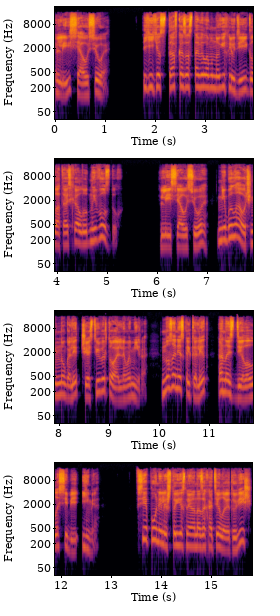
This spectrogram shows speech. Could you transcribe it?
Ли Сяо Сюэ. Ее ставка заставила многих людей глотать холодный воздух. Ли Сяо Сюэ не была очень много лет частью виртуального мира, но за несколько лет она сделала себе имя – все поняли, что если она захотела эту вещь,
